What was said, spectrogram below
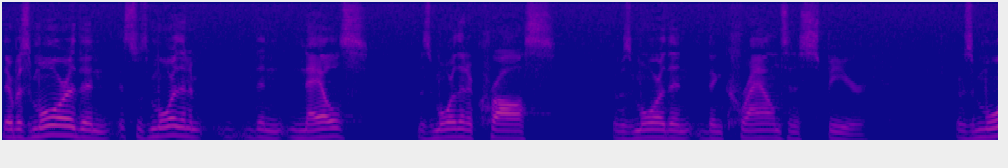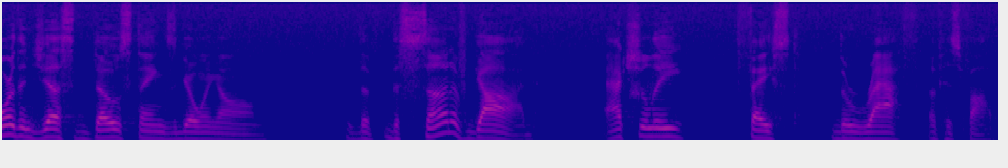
there was more than this was more than than nails. It was more than a cross. It was more than than crowns and a spear. It was more than just those things going on. The the Son of God actually faced the wrath of his Father.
